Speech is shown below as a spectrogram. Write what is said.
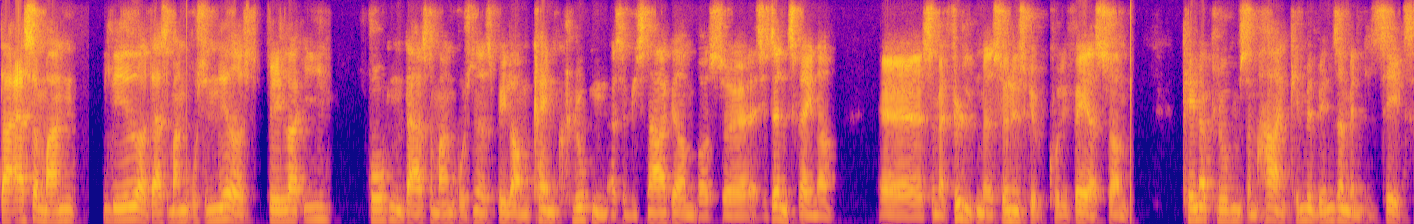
der er så mange ledere, der er så mange rutinerede spillere i gruppen, der er så mange rutinerede spillere omkring klubben, altså vi snakkede om vores øh, assistenttræner, øh, som er fyldt med sønderjyske kollegaer, som kender klubben, som har en kæmpe vintermentalitet.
